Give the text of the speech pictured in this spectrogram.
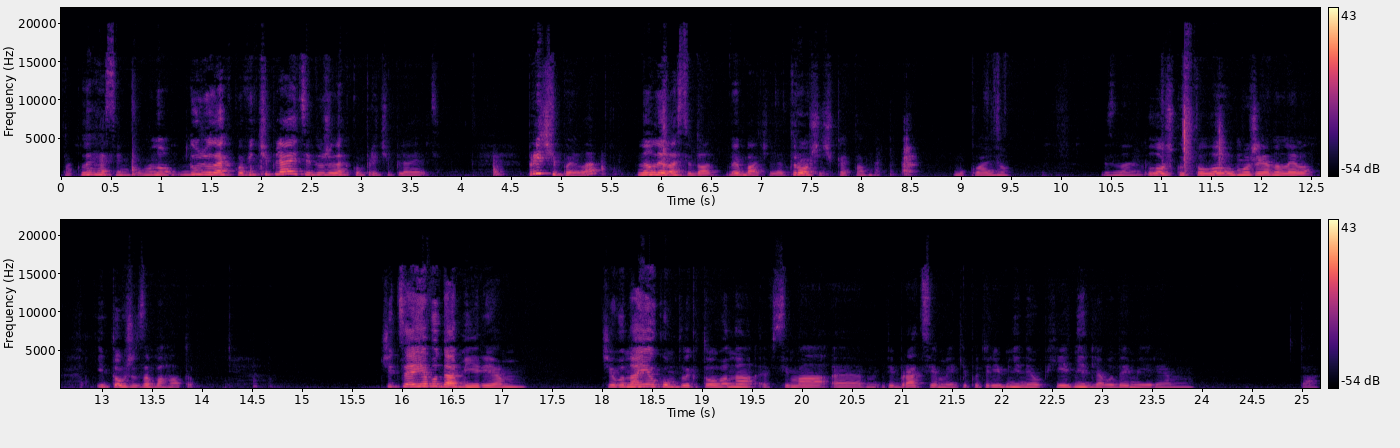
Так, легесенько. Воно дуже легко відчіпляється і дуже легко причіпляється. Причепила, налила сюди, ви бачили, трошечки там, буквально, не знаю, ложку столову, може, я налила, і то вже забагато. Чи це є вода Міріам? Чи вона є укомплектована всіма е, вібраціями, які потрібні, необхідні для води Міріам? Так.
